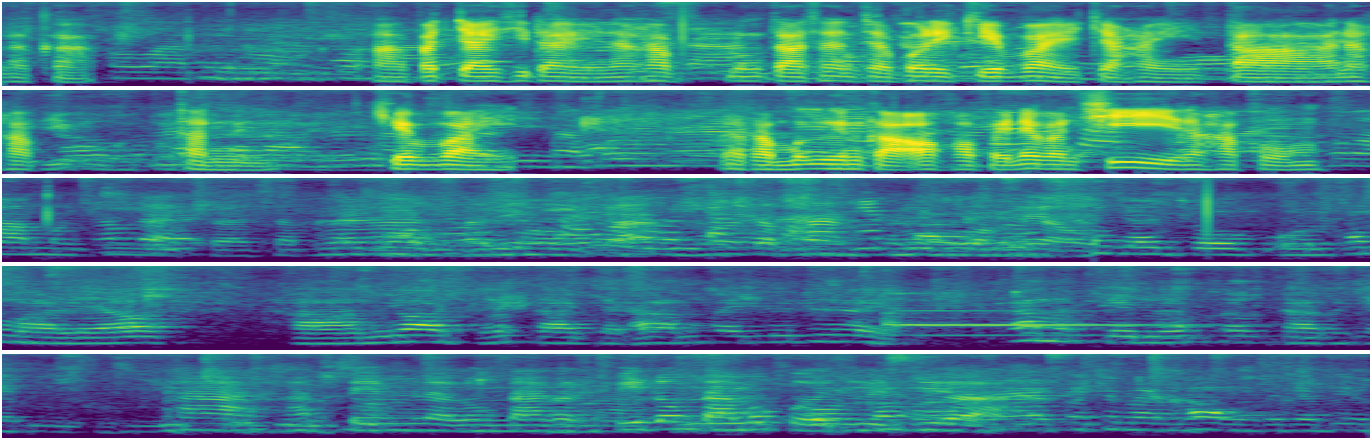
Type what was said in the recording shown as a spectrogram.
แล้วก็เพราะว่าพี่น้องอ่าปัจจัยที่ได้นะครับหลวงตาท่านจะบ่ได้เก็บไว้จะให้ตานะครับ ท่านเก็บไว้แล้วก็มื้ออื่นก็เอาเข้าไปในบัญชีนะครับ ผมเพราะว่าเมื่อกี้ก็สะพานอันนี้ว่าสะพานที่รวมแล้วถ้าจะโชมโอนเข้ามาแล้วถามยอดหลวงตาจะถามไปเรื่อยๆ ถ้ามันเต็มแล้วหลวงตาก็จะปิดค่ะถ้าเต็มแล้วหลวงตาก็สิปิดหลวงตาบ่เปิดยืดเยื้อก็จะไม่เข้ามันก็จะเด้ง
